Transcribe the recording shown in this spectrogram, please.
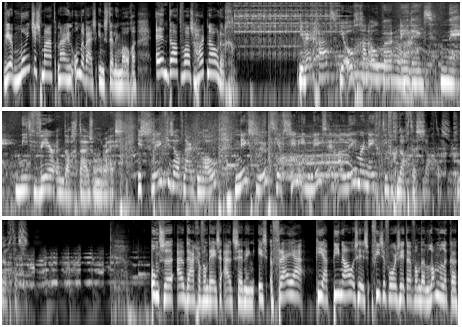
weer mondjesmaat naar hun onderwijsinstelling mogen. En dat was hard nodig. Je wekker gaat, je ogen gaan open en je denkt: nee, niet weer een dag thuisonderwijs. Je sleept jezelf naar het bureau, niks lukt, je hebt zin in niks en alleen maar negatieve gedachten. Gedachtes, Onze uitdager van deze uitzending is Freya Chiapino. Ze is vicevoorzitter van de Landelijke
